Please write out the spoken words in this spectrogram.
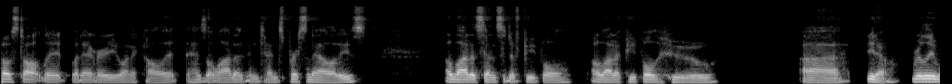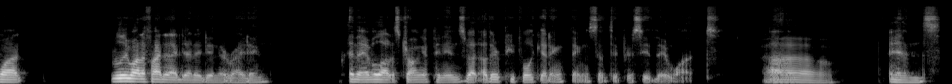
post alt lit, whatever you want to call it, has a lot of intense personalities, a lot of sensitive people, a lot of people who, uh, you know, really want really want to find an identity in their writing, and they have a lot of strong opinions about other people getting things that they perceive they want. Um, Oh. and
